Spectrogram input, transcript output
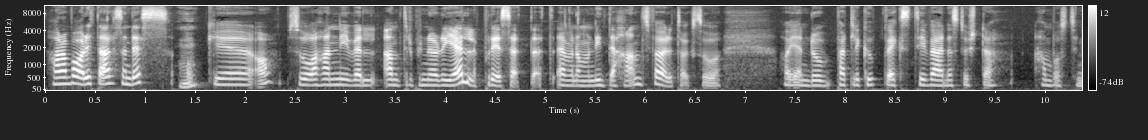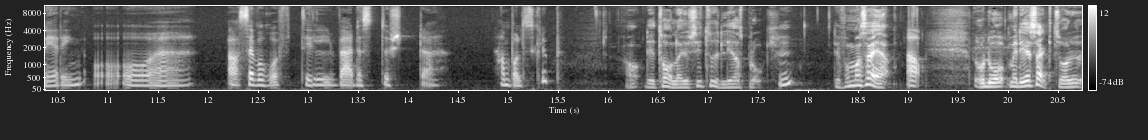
har han varit där sedan dess. Mm. Och eh, ja, så han är väl entreprenöriell på det sättet. Även om det inte är hans företag så har ju ändå Partille Cup växt till världens största handbollsturnering och, och ja, Sävehof till världens största handbollsklubb. Ja, det talar ju sitt tydliga språk. Mm. Det får man säga. Ja. Och då, med det sagt så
